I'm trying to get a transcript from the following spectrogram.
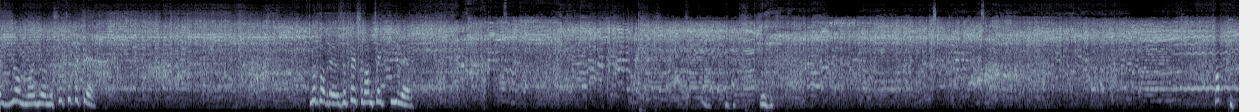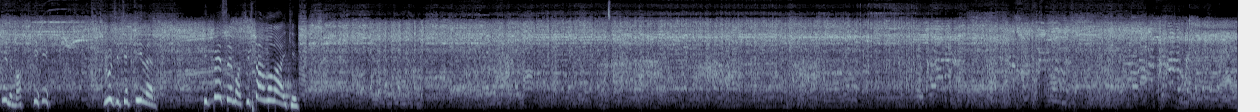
Та йо-моє, ну що це таке? Ну добре, запишу вам цей кілер. Хоп, і нема. Друзі, це кілер. Підписуємось і ставимо лайки.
